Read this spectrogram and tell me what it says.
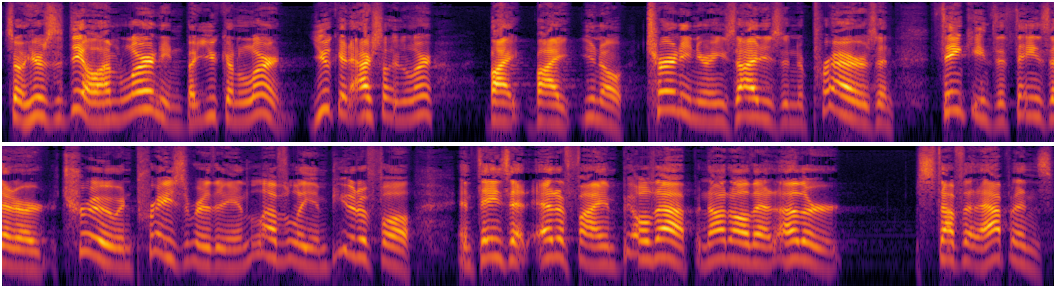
So here's the deal. I'm learning, but you can learn. You can actually learn by, by, you know, turning your anxieties into prayers and thinking the things that are true and praiseworthy and lovely and beautiful and things that edify and build up and not all that other stuff that happens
